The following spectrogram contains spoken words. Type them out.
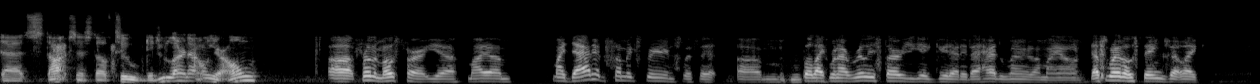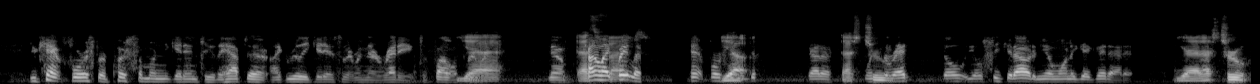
the stocks and stuff too. Did you learn that on your own? Uh, for the most part, yeah. My um, my dad had some experience with it, um, Mhm. but like when I really started to get good at it, I had to learn it on my own. That's one of those things that like you can't force or push someone to get into. They have to like really get into it when they're ready to follow through. Yeah, you know, that's kind of like weightlifting. Can't force Yeah. them to do it. You gotta That's when you're true. ready, you'll you'll seek it out and you'll want to get good at it. Yeah, that's true.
